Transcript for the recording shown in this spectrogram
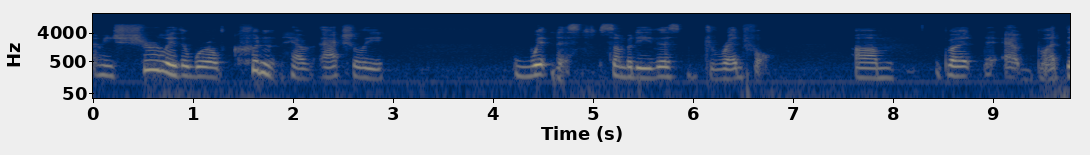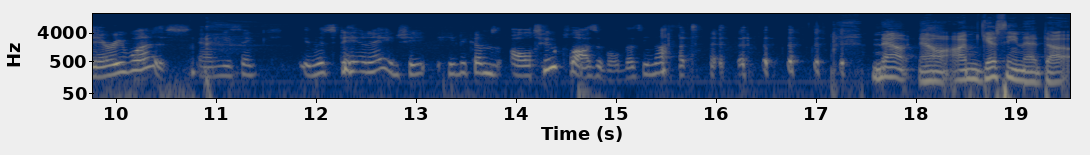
I mean, surely the world couldn't have actually witnessed somebody this dreadful. Um, but uh, but there he was, and you think in this day and age he he becomes all too plausible, does he not? now, now I'm guessing that uh,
